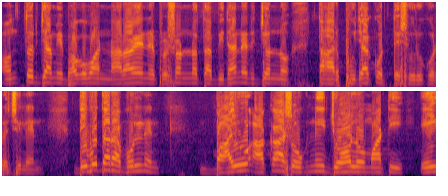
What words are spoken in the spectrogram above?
অন্তর্যামী ভগবান নারায়ণের প্রসন্নতা বিধানের জন্য তার পূজা করতে শুরু করেছিলেন। দেবতারা বললেন বায়ু, আকাশ, অগ্নি, জল ও মাটি এই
